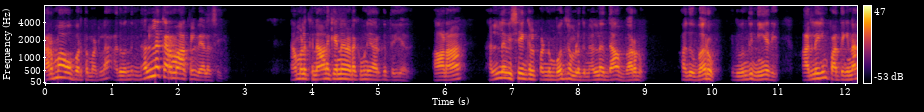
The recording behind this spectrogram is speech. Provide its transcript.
கர்மாவை பொறுத்த மட்டும் அது வந்து நல்ல கர்மாக்கள் வேலை செய்யும். நம்மளுக்கு நாளைக்கு என்ன நடக்கும்னு யாருக்கும் தெரியாது. ஆனால் நல்ல விஷயங்கள் பண்ணும்போது நம்மளுக்கு நல்லது தான் வரணும். அது வரும். இது வந்து நியதி. அதுலேயும் பார்த்தீங்கன்னா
